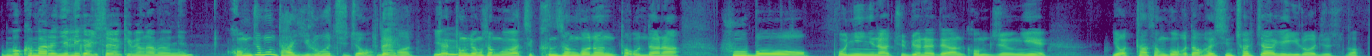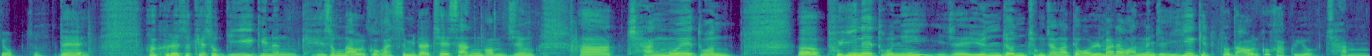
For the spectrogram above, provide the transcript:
뭐 그 말은 일리가 있어요, 김영남 의원님? 검증은 다 이루어지죠. 네. 어, 대통령 선거 같이 큰 선거는 더군다나 후보 본인이나 주변에 대한 검증이 여타 선거보다 훨씬 철저하게 이루어질 수밖에 없죠. 네. 아, 그래서 계속 이 얘기는 계속 나올 것 같습니다. 재산 검증, 아, 장모의 돈, 아, 부인의 돈이 이제 윤 전 총장한테 얼마나 왔는지 이 얘기도 또 나올 것 같고요. 참.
